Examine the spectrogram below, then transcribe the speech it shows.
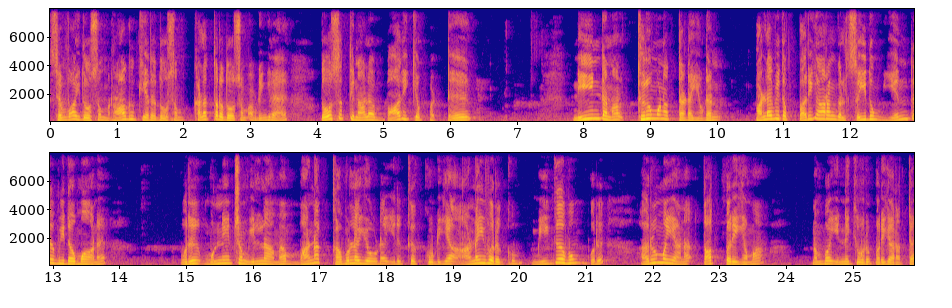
செவ்வாய் தோஷம் ராகுகேத தோஷம் கலத்திர தோஷம் அப்படிங்கிற தோஷத்தினால் பாதிக்கப்பட்டு நீண்ட நாள் திருமண தடையுடன் பலவித பரிகாரங்கள் செய்தும் எந்த விதமான ஒரு முன்னேற்றம் இல்லாமல் மனக்கவலையோடு இருக்கக்கூடிய அனைவருக்கும் மிகவும் ஒரு அருமையான தாத்பரியமாக நம்ம இன்றைக்கி ஒரு பரிகாரத்தை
